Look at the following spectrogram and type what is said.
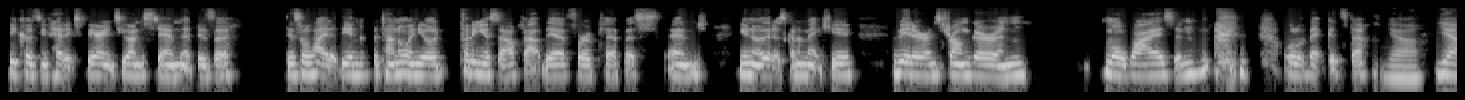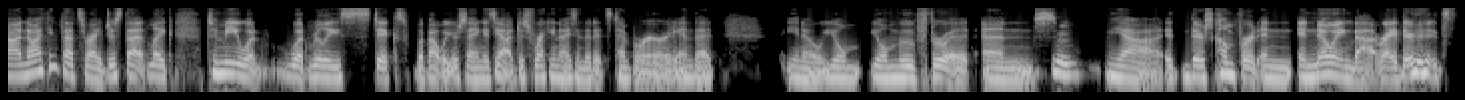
because you've had experience, you understand that there's a there's a light at the end of the tunnel, and you're putting yourself out there for a purpose, and you know that it's going to make you better and stronger and more wise and all of that good stuff. Yeah. Yeah, no, I think that's right. Just that like to me what what really sticks about what you're saying is yeah, just recognizing that it's temporary and that you know, you'll you'll move through it and Mm. yeah, it, there's comfort in in knowing that, right? There it's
